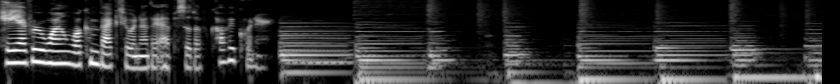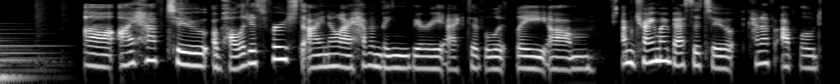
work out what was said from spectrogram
Hey everyone, welcome back to another episode of Coffee Corner. Uh, I have to apologize first. I know I haven't been very active lately. Um, I'm trying my best to kind of upload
